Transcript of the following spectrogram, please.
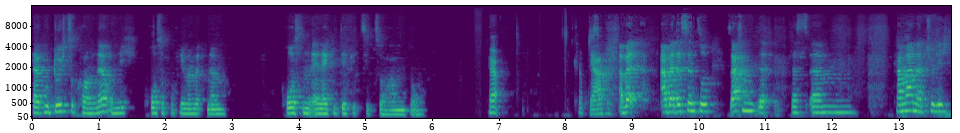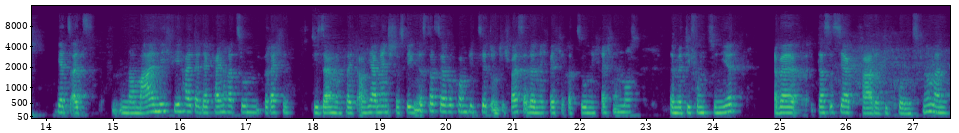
da gut durchzukommen ne? und nicht große Probleme mit einem großen Energiedefizit zu haben. So. Ja. Glaub, ja, aber, aber das sind so Sachen, das, das ähm, kann man natürlich jetzt als normalen Milchviehhalter, der keine Ration berechnet, die sagen dann vielleicht auch, ja Mensch, deswegen ist das ja so kompliziert und ich weiß ja dann nicht, welche Ration ich rechnen muss, damit die funktioniert. Aber das ist ja gerade die Kunst. Ne? Man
